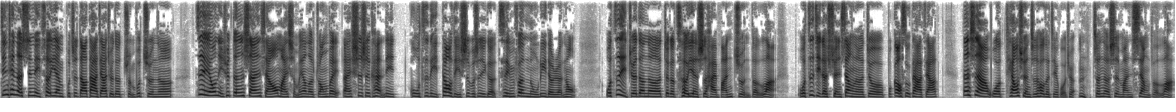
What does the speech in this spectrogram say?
今天的心理测验，不知道大家觉得准不准呢？借由你去登山，想要买什么样的装备，来试试看你。骨子里到底是不是一个勤奋努力的人哦？我自己觉得呢，这个测验是还蛮准的啦。我自己的选项呢就不告诉大家，但是啊，我挑选之后的结果，觉得嗯，真的是蛮像的啦。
